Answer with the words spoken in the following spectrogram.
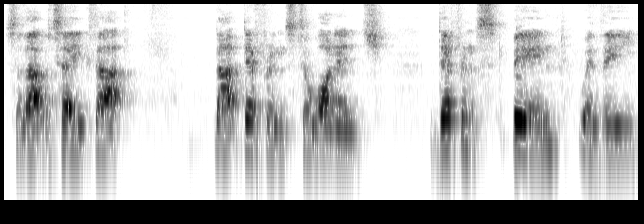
So that would take that that difference to one inch. Difference being with the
